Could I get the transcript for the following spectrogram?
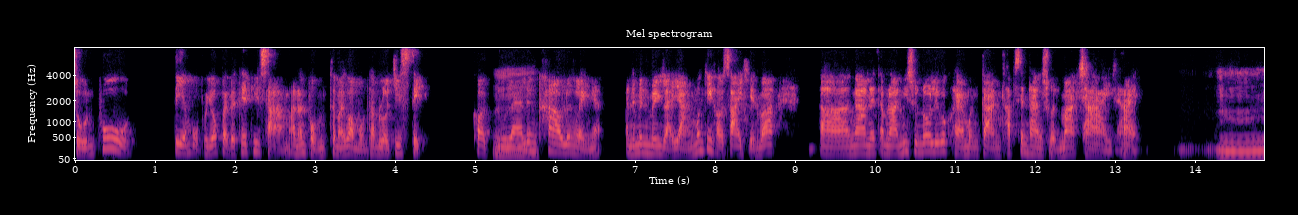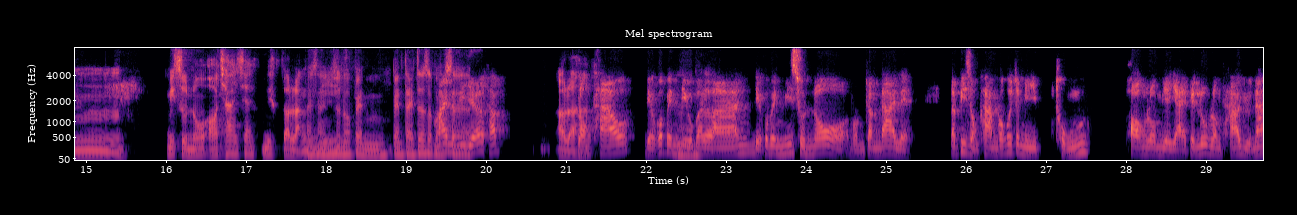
ศูนย์ผู้ เตรียมอพยพไปประเทศที่สามอันนั้นผมสมัยก่อนผมทำโลจิสติก ก็ดูแลอืมเรื่องข้าวเรื่องอะไรเงี้ย อันนี้มันมีหลายอย่างเมื่อกี้เขาทรายเขียนว่าอ่างานในตำนาน Mizuno River Kwai เมืองกาญจน์ครับ เส้นทางสวยมากใช่ใช่อืม Mizuno อ๋อใช่ใช่นี่ตอนหลังใช่ใช่ Mizuno เป็นเป็น title sponsor ไม่มันร์มีเยอะครับเอาเหรอรฮะองเท้า เดี๋ยวก็เป็นอืม New Balance เดี๋ยวก็เป็น Mizuno ผมจำได้เลย แล้วพี่สงครามเขาก็จะมีถุงพองลมใหญ่ ๆ เป็นรูปรองเท้าอยู่หน้า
